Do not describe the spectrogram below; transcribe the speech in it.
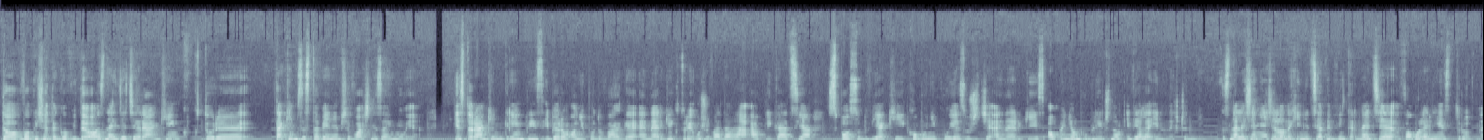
to w opisie tego wideo znajdziecie ranking, który takim zestawieniem się właśnie zajmuje. Jest to ranking Greenpeace i biorą oni pod uwagę energię, której używa dana aplikacja, sposób w jaki komunikuje zużycie energii z opinią publiczną i wiele innych czynników. Znalezienie zielonych inicjatyw w internecie w ogóle nie jest trudne.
